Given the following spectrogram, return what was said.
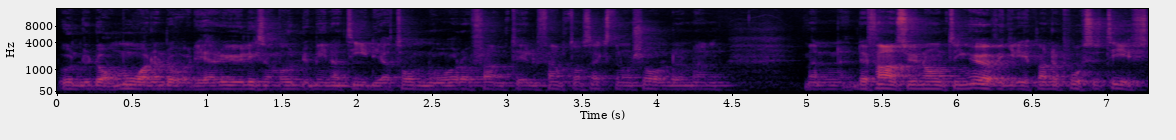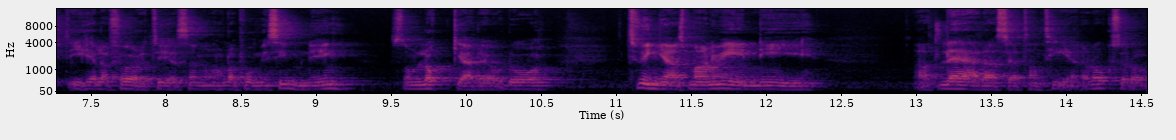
under de åren då. Det här är ju liksom under mina tidiga tonår och fram till 15-16 års ålder. Men, men det fanns ju någonting övergripande positivt i hela företeelsen att hålla på med simning som lockade och då tvingas man ju in i att lära sig att hantera det också då.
